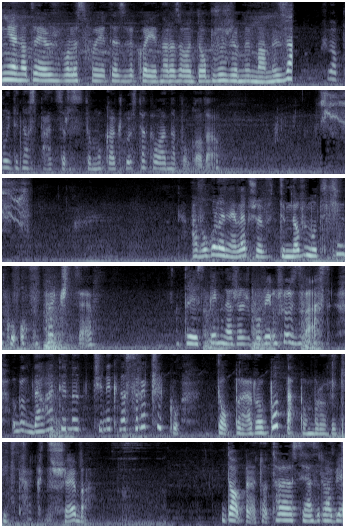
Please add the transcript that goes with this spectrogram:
Nie, no to ja już wolę swoje te zwykłe jednorazowe. Dobrze, że my mamy za... Chyba pójdę na spacer z tą kaczką. Jest taka ładna pogoda. A w ogóle najlepsze w tym nowym odcinku o kupeczce to jest piękna rzecz, bo większość z Was oglądała ten odcinek na sraczyku. Dobra robota, pomrowiki, tak trzeba. Dobra, to teraz ja zrobię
